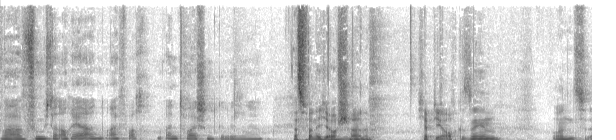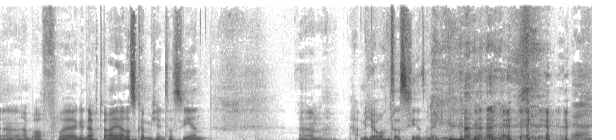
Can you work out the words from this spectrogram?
war für mich dann auch eher einfach enttäuschend gewesen. Ja. Das fand ich auch schade. Ich habe die auch gesehen und äh, habe auch vorher gedacht, ah ja, das könnte mich interessieren. Ähm, hat mich auch interessiert. ja.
